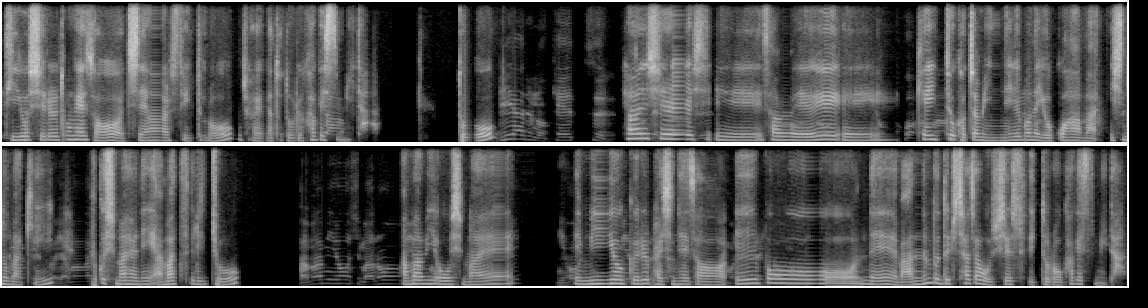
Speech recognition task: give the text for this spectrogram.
DOC를 통해서 진행할 수 있도록 저희가 더 노력하겠습니다. 또 현실 시- 사회의 에, K2 거점이 있는 일본의 요코하마, 이시노마키, 후쿠시마현의 야마츠리조, 아마미 오시마의 미요그를 발신해서 일본에 많은 분들이 찾아오실 수 있도록 하겠습니다.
